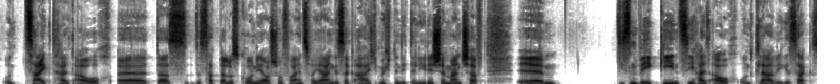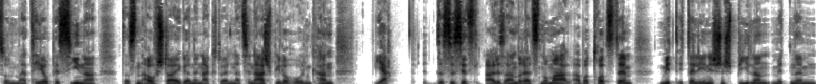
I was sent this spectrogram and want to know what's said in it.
und zeigt halt auch, äh, dass, das hat Berlusconi auch schon vor ein, zwei Jahren gesagt, ah, ich möchte eine italienische Mannschaft. Ähm, diesen Weg gehen sie halt auch. Und klar, wie gesagt, so ein Matteo Pessina, dass ein Aufsteiger einen aktuellen Nationalspieler holen kann, ja, das ist jetzt alles andere als normal. Aber trotzdem mit italienischen Spielern, mit einem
